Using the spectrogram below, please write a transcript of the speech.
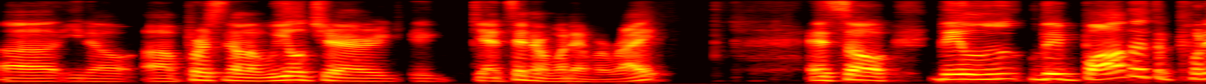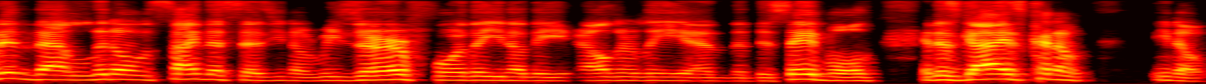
uh, you know a person on a wheelchair gets in or whatever, right? And so they they bothered to put in that little sign that says, you know, reserved for the you know the elderly and the disabled. And this guy is kind of you know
